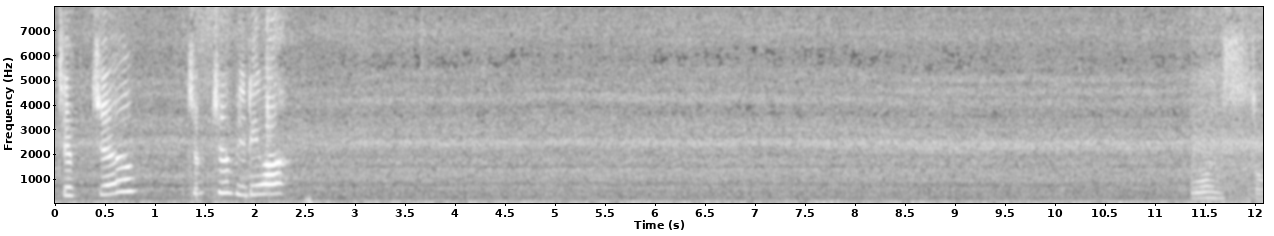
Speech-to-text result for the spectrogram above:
쭈쭈, 쭈쭈 이리 와. 누워 있어.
